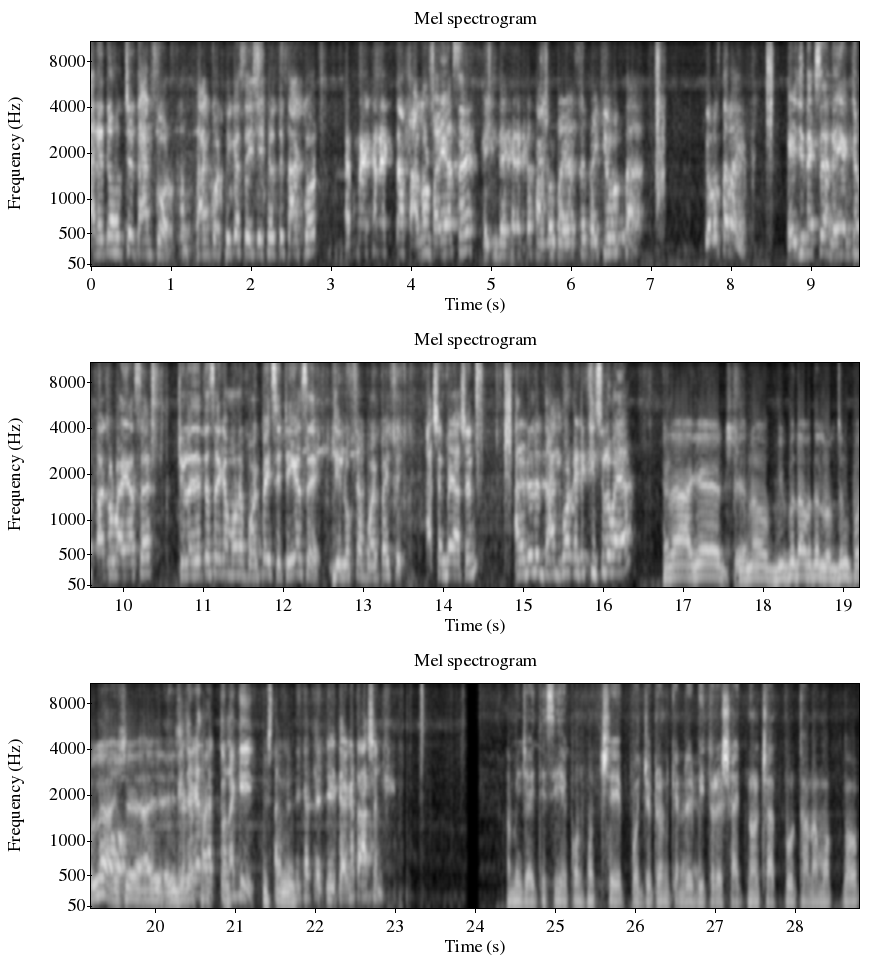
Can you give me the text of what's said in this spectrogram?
আর এটা হচ্ছে ডাকঘর। ডাকঘর ঠিক আছে? এই এটা হচ্ছে ডাকঘর। এবং এখানে একটা পাগল ভাই আছে। এই যে দেখেন একটা পাগল ভাই আছে। ভাই কি অবস্থা? কি অবস্থা ভাই? এই যে দেখছেন এই একজন পাগল ভাই আছে। চলে যেতেছে মনে ভয় পাইছে ঠিক আছে? যে লোকটা ভয় পাইছে। আসেন ভাই আসেন। আর এটা হচ্ছে ডাকঘর এটা কি ছিল ভাইয়া? এরা আগে এনো বিপদ আপদে লোকজন পড়লে আইসে এই জায়গায় থাকতো নাকি? আচ্ছা, ঠিক আছে এই জায়গাটা আসেন। আমি যাইতেছি এখন হচ্ছে পর্যটন কেন্দ্রের ভিতরে সাইটনল চাঁদপুর থানা মতলব।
